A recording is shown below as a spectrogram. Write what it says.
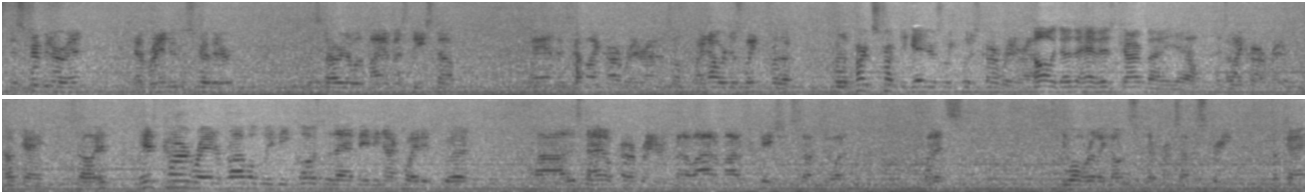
his distributor in, got a brand new distributor. that started with my MSD stuff, and it's got my carburetor on it. So right now we're just waiting for the for the parts truck to get here so we can put his carburetor on. Oh, it doesn't have his carb on it no, yet. that's my carburetor. Okay. So his, his carburetor probably be close to that, maybe not quite as good. Uh, this dyno carburetor has been a lot of modification stuff to it, but it's you won't really notice a difference on the street. Okay.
